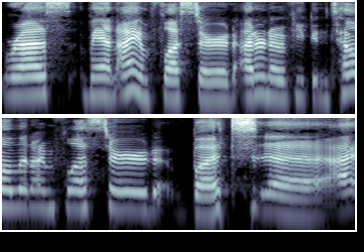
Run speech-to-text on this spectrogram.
Russ, man, I am flustered. I don't know if you can tell that I'm flustered, but uh, I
